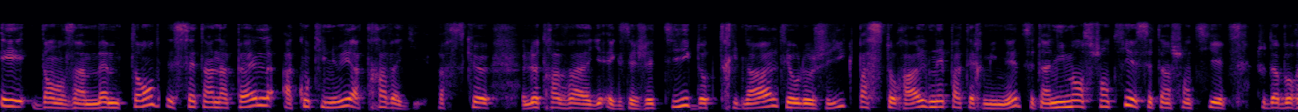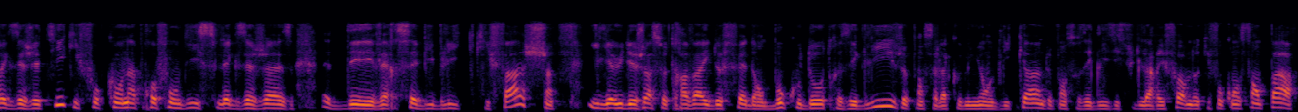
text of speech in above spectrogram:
Et dans un même temps, c'est un appel à continuer à travailler parce que le travail exégétique, doctrinal, théologique, pastoral n'est pas terminé. C'est un immense chantier. C'est un chantier tout d'abord exégétique. Il faut qu'on approfondisse l'exégèse des versets bibliques qui fâchent. Il y a eu déjà ce travail de fait dans beaucoup d'autres églises. Je pense à la communion anglicane, je pense aux églises issues de la réforme. Donc il faut qu'on s'empare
